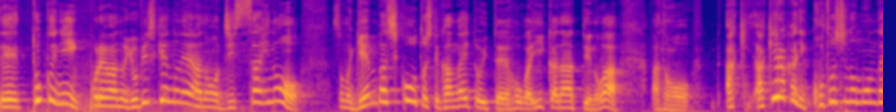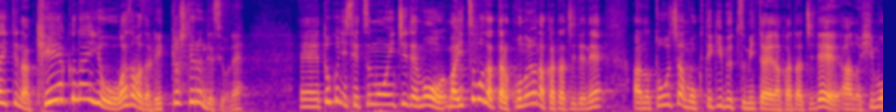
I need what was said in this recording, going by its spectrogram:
で特にこれはあの予備試験の,、ね、あの実際のその現場思考として考えておいた方がいいかなっていうのはあの明らかに今年の問題っていうのは契約内容をわざわざ列挙してるんですよね。えー、特に設問1でも、まあ、いつもだったらこのような形でねあの当事者目的物みたいな形であの費目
